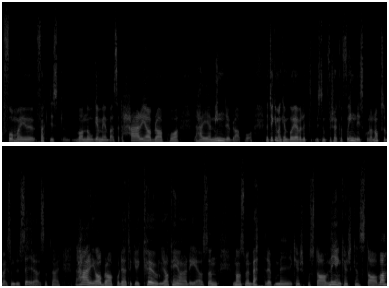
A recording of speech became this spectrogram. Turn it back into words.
får man ju faktiskt vara noga med bara så det här är jag bra på, det här är jag mindre bra på. Jag tycker man kan börja väldigt, liksom försöka få in det i skolan också, verkligen som du säger. Alltså det, här, det här är jag bra på, det här tycker jag är kul, jag kan göra det. Och sen någon som är bättre på mig, kanske på stavningen, kanske kan stava.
